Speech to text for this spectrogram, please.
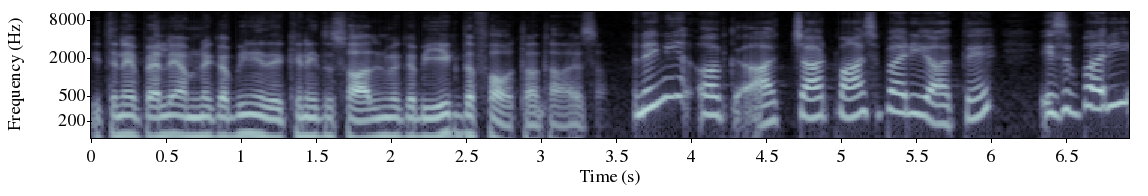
इतने पहले हमने कभी नहीं देखे नहीं तो साल में कभी एक दफ़ा होता था ऐसा। नहीं नहीं आज चार पाँच बारी आते हैं इस बारी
